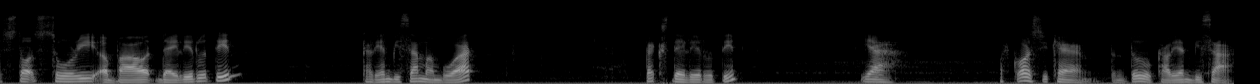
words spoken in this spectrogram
short story about daily routine? Kalian bisa membuat teks daily routine? Ya, Of course you can. Tentu kalian bisa.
